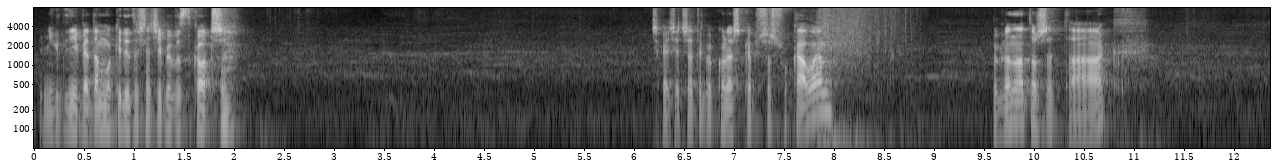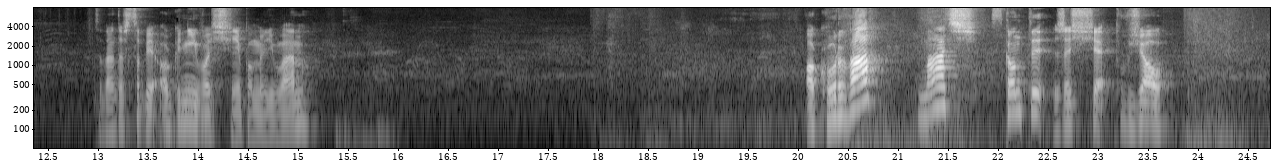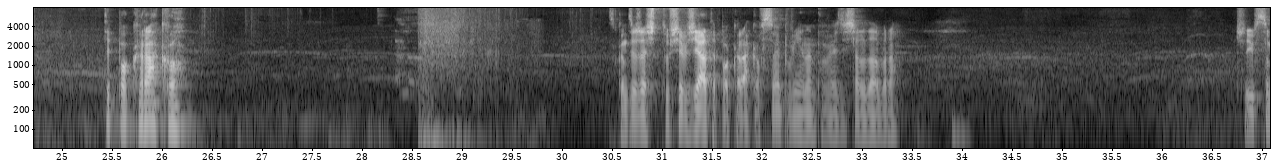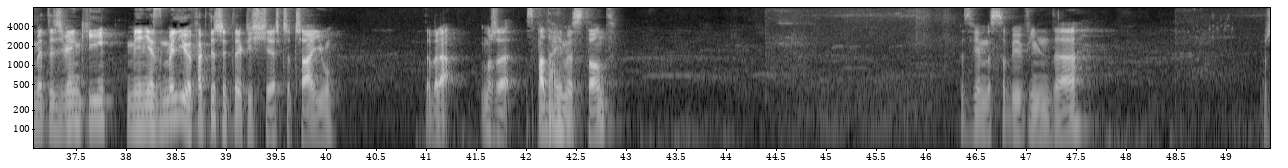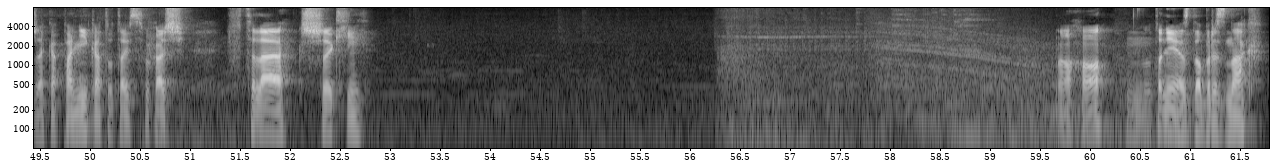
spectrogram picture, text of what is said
Nigdy nie wiadomo, kiedy coś na ciebie wyskoczy. Czekajcie, czy ja tego koleżkę przeszukałem? Wygląda na to, że tak. Zabrałem też sobie ogniwo, jeśli się nie pomyliłem. O kurwa! Mać! Skąd ty żeś się tu wziął? Ty pokrako. Skąd żeś tu się wzięła ty pokrako? W sumie powinienem powiedzieć, ale dobra. Czyli w sumie te dźwięki mnie nie zmyliły. Faktycznie to jakiś się jeszcze czaił. Dobra, może spadajmy stąd. Wezwiemy sobie windę. Może jaka panika tutaj słychać w tle, krzyki. Oho, no to nie jest dobry znak.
